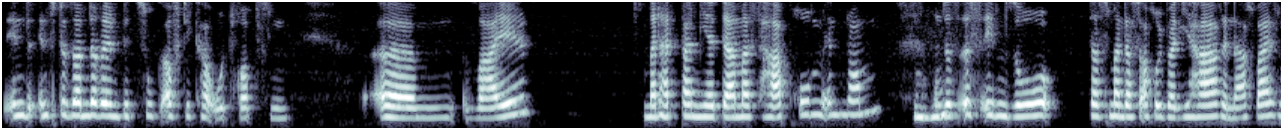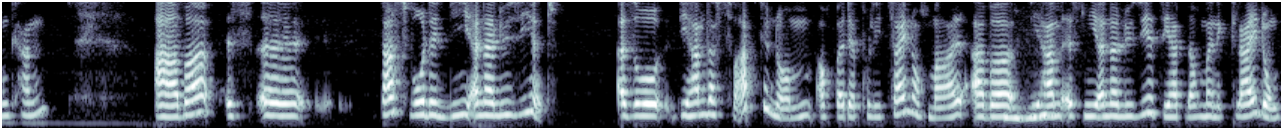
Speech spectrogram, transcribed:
in, insbesondere in Bezug auf die K.O.-Tropfen, ähm, weil man hat bei mir damals Haarproben entnommen mhm. und es ist eben so, dass man das auch über die Haare nachweisen kann. Aber es, äh, das wurde nie analysiert also die haben das zwar abgenommen, auch bei der Polizei nochmal, aber mhm. sie haben es nie analysiert. Sie hatten auch meine Kleidung,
